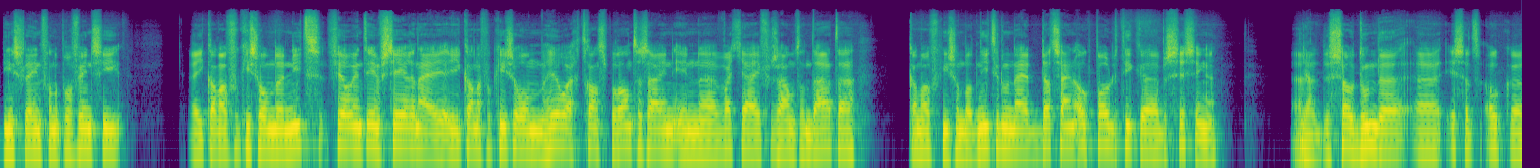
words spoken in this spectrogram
dienstverlening van de provincie. Eh, Je kan ervoor kiezen om er niet veel in te investeren. Nee, je- kan ervoor kiezen om heel erg transparant te zijn in eh, wat jij verzamelt aan data. Je kan ervoor kiezen om dat niet te doen. Nee, dat zijn ook politieke beslissingen. Uh, Ja. Dus zodoende uh, is het ook uh,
